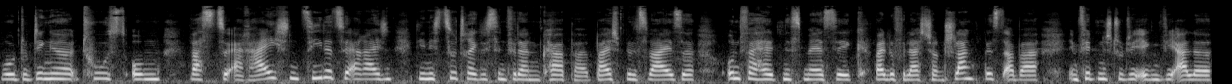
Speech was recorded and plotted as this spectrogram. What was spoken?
wo du Dinge tust, um was zu erreichen, Ziele zu erreichen, die nicht zuträglich sind für deinen Körper. Beispiel beispielsweise unverhältnismäßig, weil du vielleicht schon schlank bist, aber im Fitnessstudio irgendwie alle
